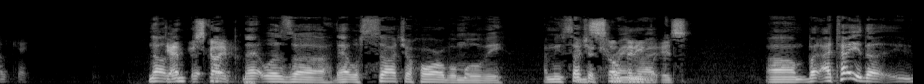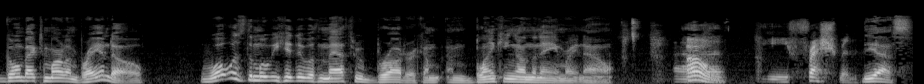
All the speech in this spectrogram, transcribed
okay. No, Damn that, your that, Skype. that was uh, that was such a horrible movie. I mean, such in a so train many wreck. Um, but I tell you, the going back to Marlon Brando, what was the movie he did with Matthew Broderick? I'm I'm blanking on the name right now. Uh, Oh. The freshman. Yes,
